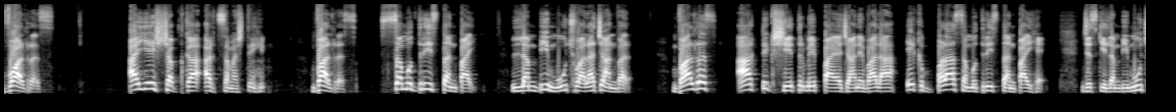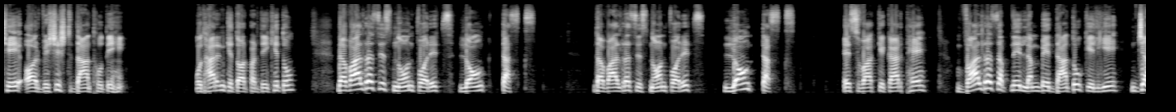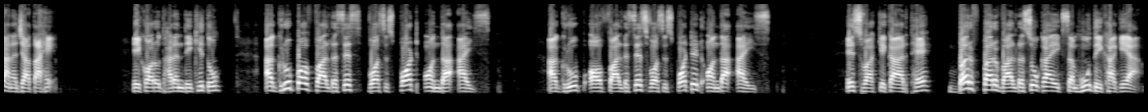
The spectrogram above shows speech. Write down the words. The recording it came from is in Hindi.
वालरस। आइए शब्द का अर्थ समझते हैं। वालरस, समुद्री स्तनपाई लंबी मूछ वाला जानवर। वालरस आर्कटिक क्षेत्र में पाया जाने वाला एक बड़ा समुद्री स्तनपाई है, जिसकी लंबी मूछें और विशिष्ट दांत होते हैं। उदाहरण के तौर पर देखें तो the walrus is known for its long tusk the walrus is known for its long tusk इस वाक्य का अर्थ है वालरस अपने लंबे दांतों के लिए जाना जाता है। एक और उदाहरण देखें तो a group of walruses was spot on the ice a group of walruses was spotted on the ice इस वाक्य का अर्थ है, बर्फ़ पर वालरसों का एक समूह देखा गया।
